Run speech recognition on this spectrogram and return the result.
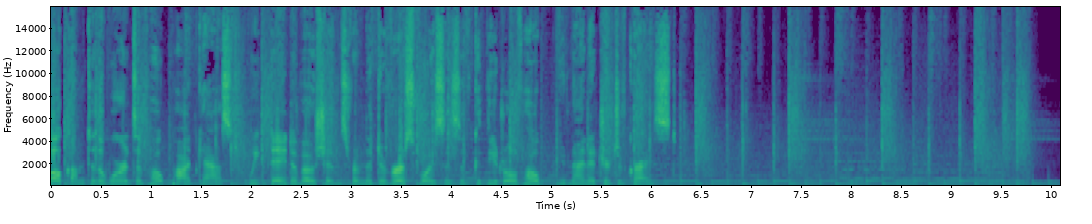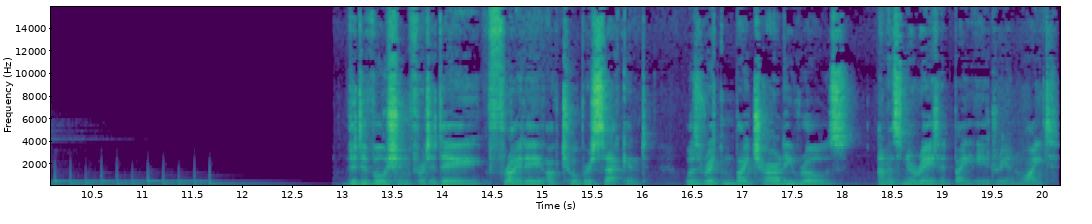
Welcome to the Words of Hope podcast, weekday devotions from the diverse voices of Cathedral of Hope, United Church of Christ. The devotion for today, Friday, October 2nd, was written by Charlie Rose and is narrated by Adrian White.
